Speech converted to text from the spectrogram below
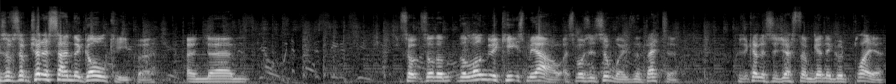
Because I'm trying to sign the goalkeeper, and um, so so the, the longer he keeps me out, I suppose in some ways the better, because it kind of suggests I'm getting a good player.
